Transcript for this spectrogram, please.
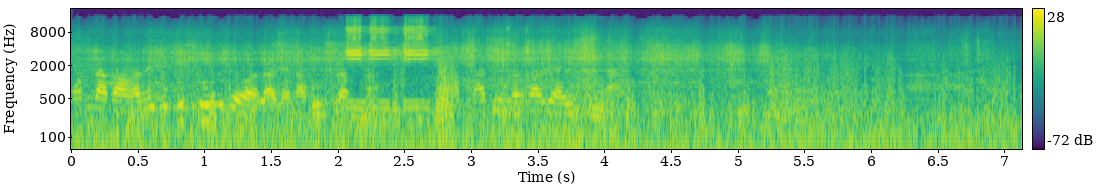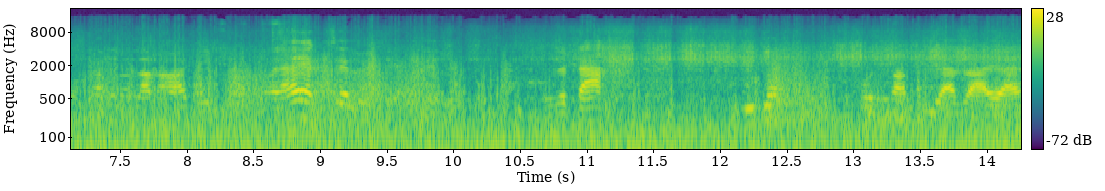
বললাম আমাদের কিছু টুল দেওয়া লাগে না বুঝলাম না আপনার দিন যাইছি না ওখানে বললাম আমার কি হ্যাঁ এক্সেল হয়েছে এক্সেল এটা দুজন পরিমাণ দেওয়া যায় আর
